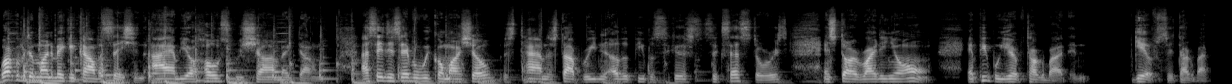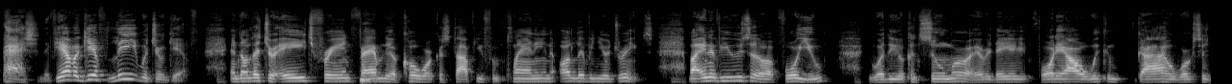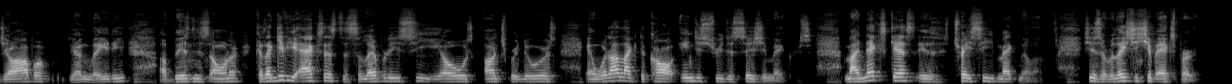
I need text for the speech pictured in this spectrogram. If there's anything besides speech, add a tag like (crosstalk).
Welcome to Money Making Conversation. I am your host, Rushion McDonald. I say this every week on my show. It's time to stop reading other people's success stories and start writing your own. And people you hear talk about and gifts. They talk about passion. If you have a gift, lead with your gift. And don't let your age, friend, family, or coworker stop you from planning or living your dreams. My interviews are for you, whether you're a consumer or everyday 40 hour weekend guy who works a job, or young lady, a business owner, because I give you access to celebrities, CEOs, entrepreneurs, and what I like to call industry decision makers. My next guest is Tracy McMillan. She's a relationship expert,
